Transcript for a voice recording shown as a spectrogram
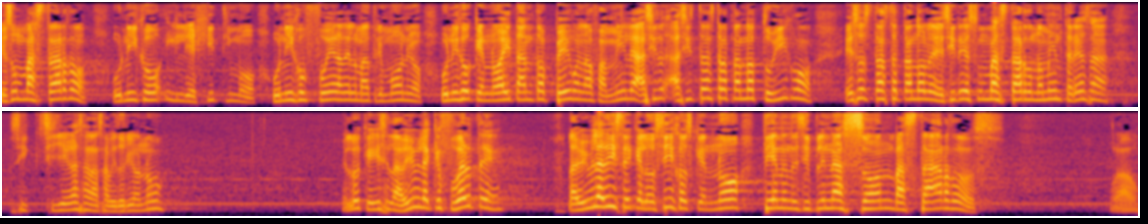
¿Qué es un bastardo? Un hijo ilegítimo, un hijo fuera del matrimonio, un hijo que no hay tanto apego en la familia. Así, así estás tratando a tu hijo. Eso estás tratando de decir, es un bastardo, no me interesa si, si llegas a la sabiduría o no. Es lo que dice la Biblia, qué fuerte. La Biblia dice que los hijos que no tienen disciplina son bastardos. Wow.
